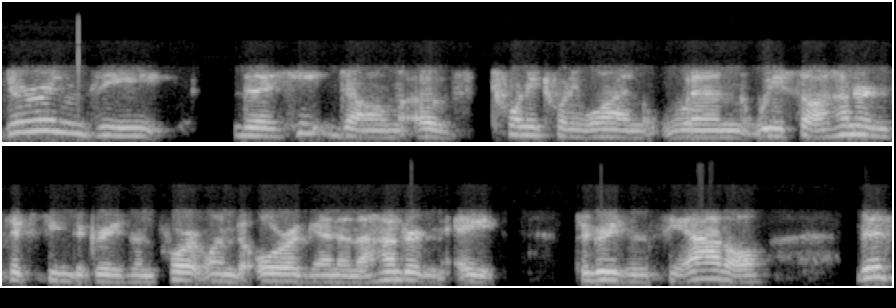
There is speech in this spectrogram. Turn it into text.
during the the heat dome of 2021, when we saw 116 degrees in Portland, Oregon, and 108 degrees in Seattle, this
